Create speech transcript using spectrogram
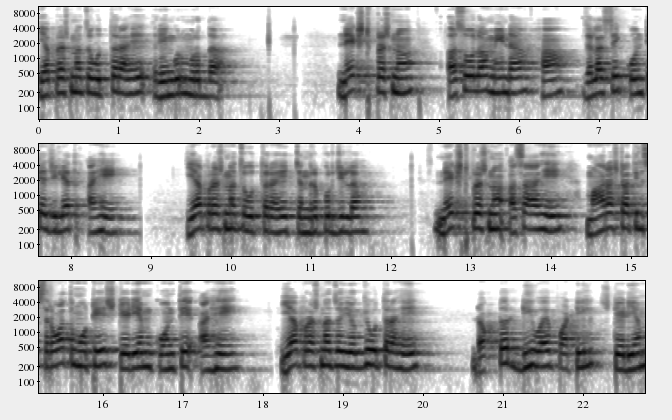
या प्रश्नाचं उत्तर आहे रेंगूर मृदा नेक्स्ट प्रश्न असोला मेंढा हा जलाशय कोणत्या जिल्ह्यात आहे? या प्रश्नाचं उत्तर आहे चंद्रपूर जिल्हा. नेक्स्ट प्रश्न असा आहे महाराष्ट्रातील सर्वात मोठे स्टेडियम कोणते आहे? या प्रश्नाचं योग्य उत्तर आहे doctor D Y Patil stadium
